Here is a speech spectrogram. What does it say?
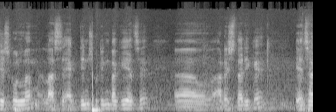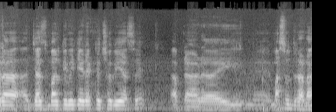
শেষ করলাম। লাস্ট একদিন শুটিং বাকি আছে আঠাশ তারিখে। এছাড়া জাজ মাল্টিমিডিয়ার একটা ছবি আছে। আপনার, এই মাসুদ রানা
